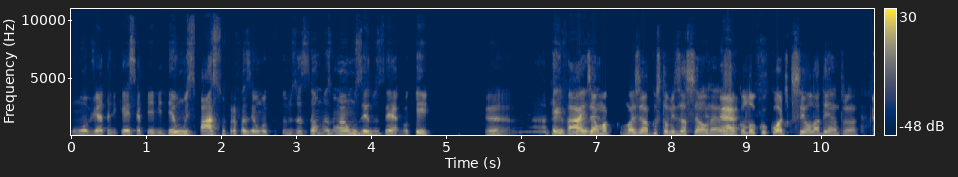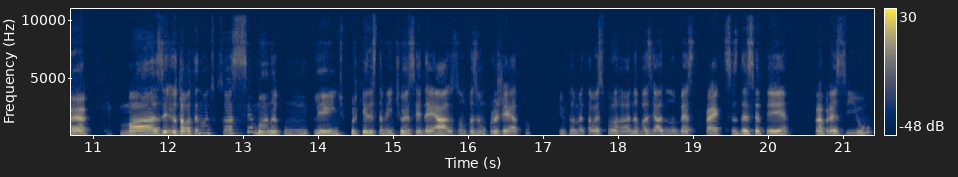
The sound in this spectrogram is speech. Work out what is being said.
um, objeto ali que a SAP me deu um espaço para fazer uma customização, mas não é um Z do zero. Ok. Uh, ok, vai. Mas, é né? é uma, mas é uma customização, né? É. Você colocou o código seu lá dentro, né? É. Mas eu estava tendo uma discussão essa semana com um cliente, porque eles também tinham essa ideia, ah, nós vamos fazer um projeto, implementar o S4HANA baseado no Best Practices da SAP para Brasil,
